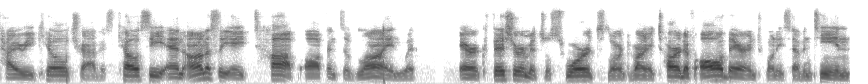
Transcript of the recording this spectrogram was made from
Tyreek Hill, Travis Kelce, and honestly, a top offensive line with Eric Fisher, Mitchell Schwartz, Laurent Duvernay Tardif, all there in 2017.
